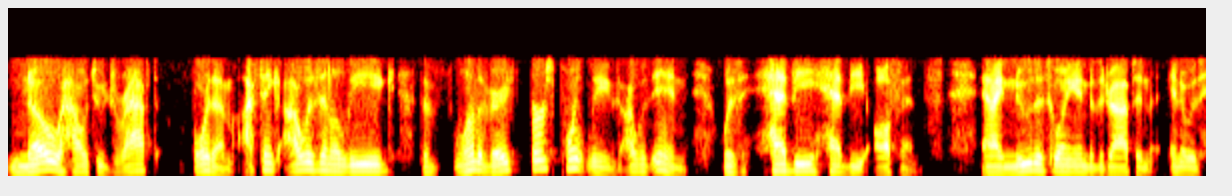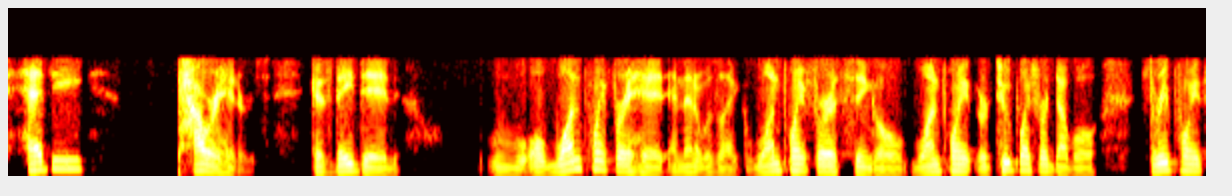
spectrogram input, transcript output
know how to draft for them. I think I was in a league, the one of the very first point leagues I was in was heavy, heavy offense. And I knew this going into the draft and, and it was heavy power hitters because they did one point for a hit and then it was like one point for a single, one point or two points for a double, three points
